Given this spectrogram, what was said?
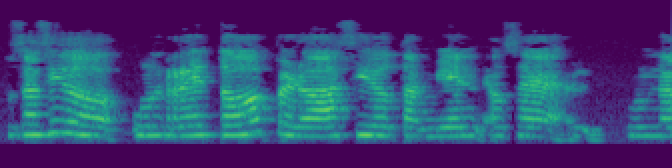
pues ha sido un reto, pero ha sido también, o sea, una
